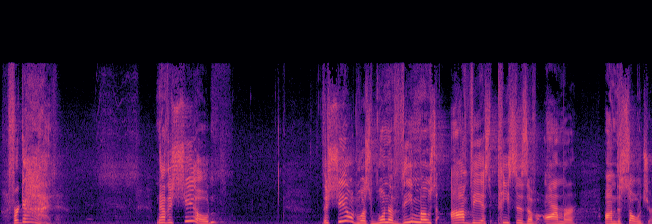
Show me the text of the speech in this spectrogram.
for God. Now, the shield. The shield was one of the most obvious pieces of armor on the soldier.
